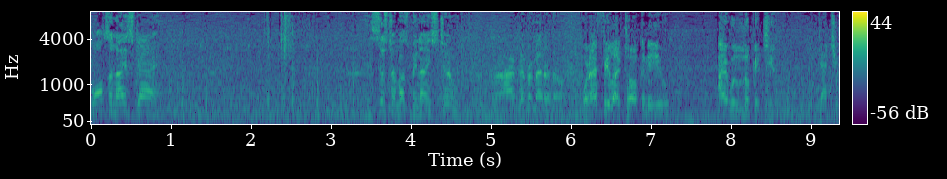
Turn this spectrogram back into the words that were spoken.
Walt's a nice guy. His sister must be nice, too. Uh, I've never met her, though. When I feel like talking to you, I will look at you. Gotcha.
